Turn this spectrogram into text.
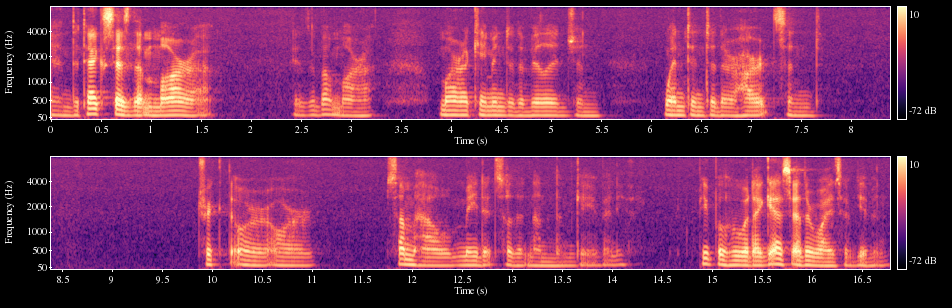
And the text says that Mara, it's about Mara. Mara came into the village and went into their hearts and tricked or, or somehow made it so that none of them gave anything. People who would, I guess, otherwise have given.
